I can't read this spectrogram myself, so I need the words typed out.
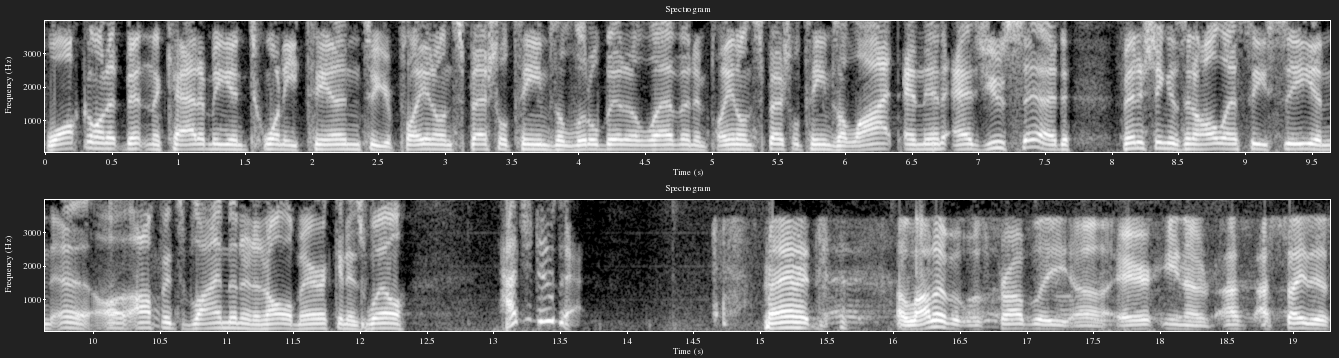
walk on at Benton Academy in 2010 to you're playing on special teams a little bit at 11 and playing on special teams a lot, and then as you said, finishing as an All SEC and uh, offensive lineman and an All American as well. How'd you do that? Man, it a lot of it was probably uh, air. You know, I, I say this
